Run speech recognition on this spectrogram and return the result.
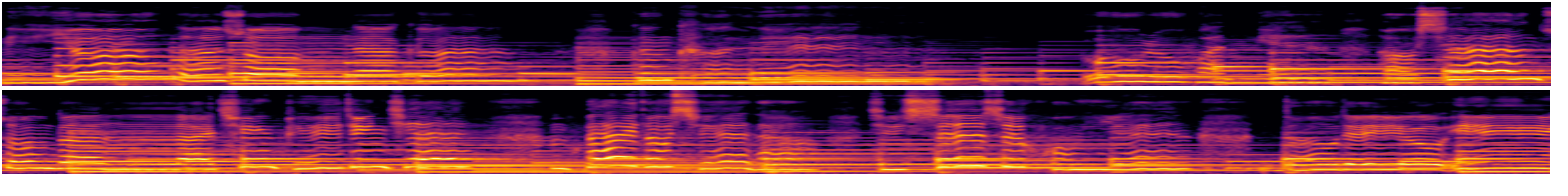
你又能说哪个好像中断了爱情披荆剑，白头偕老其实是谎言，都得有一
